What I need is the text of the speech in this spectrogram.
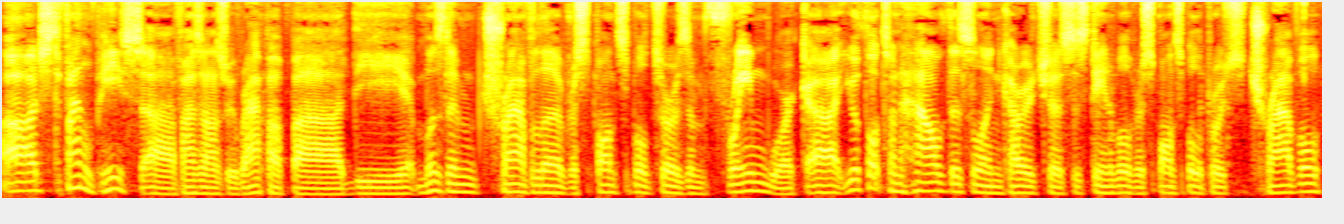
Uh, just a final piece, uh, Faisal, as we wrap up uh, the Muslim Traveler Responsible Tourism Framework. Uh, your thoughts on how this will encourage a sustainable, responsible approach to travel?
